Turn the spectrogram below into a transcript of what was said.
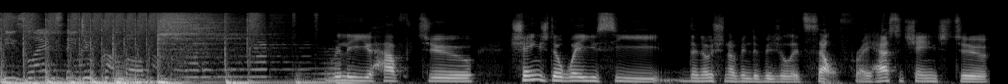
These legs, they do crumble. Really, you have to change the way you see the notion of individual itself, right? It has to change to,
